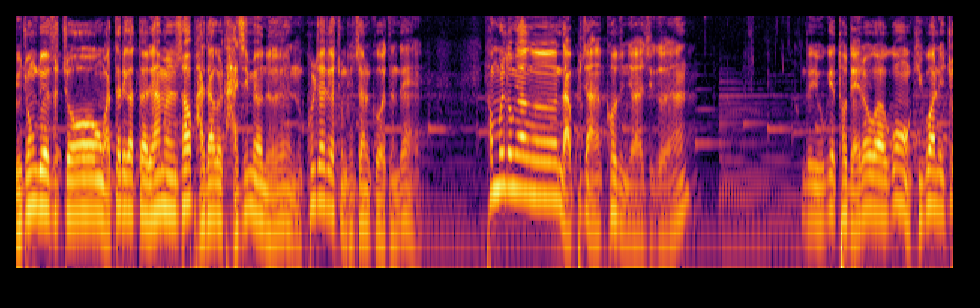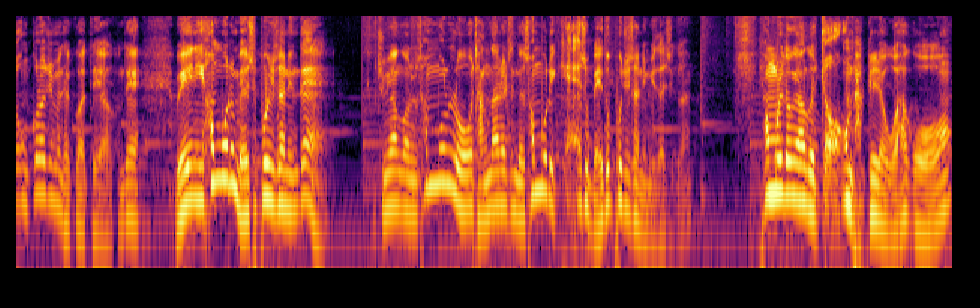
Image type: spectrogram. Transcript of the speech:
요 정도에서 좀 왔다리 갔다리 하면서 바닥을 다지면은 콜자리가 좀 괜찮을 것 같은데 현물 동향은 나쁘지 않거든요 아직은. 근데 요게 더 내려가고 기관이 조금 끌어주면 될 것 같아요. 근데 외인이 현물은 매수 포지션인데 중요한 거는 선물로 장난을 치는데 선물이 계속 매도 포지션입니다 지금. 현물 동향도 조금 바뀌려고 하고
